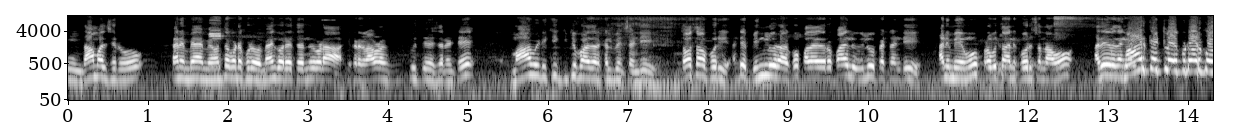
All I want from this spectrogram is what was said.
ఉమ్. దామల చెరువు. కానీ మే మేమంతా కూడా ఇప్పుడు మ్యాంగో రైతులందరూ కూడా ఇక్కడికి రావడానికి ముఖ్య ఉద్దేశం ఏంటంటే మామిడికి గిట్టుబాటు ధర కల్పించండి. తోతాపురి అంటే బెంగళూరుకు పదహైదు రూపాయలు విలువ పెట్టండి అని మేము ప్రభుత్వాన్ని కోరుచున్నాము. అదే విధంగా మార్కెట్లో ఇప్పటి వరకు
